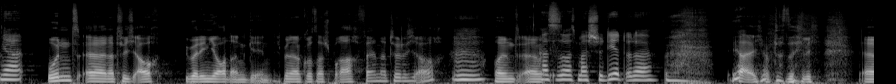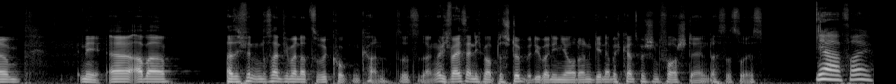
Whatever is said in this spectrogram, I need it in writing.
Ja. Und äh, natürlich auch über den Jordan gehen. Ich bin ein großer Sprachfan natürlich auch. Mhm. Und ähm, Hast du sowas mal studiert, oder? ja, ich habe tatsächlich. Ähm, nee, äh, aber. Also ich finde interessant, wie man da zurückgucken kann, sozusagen. Und ich weiß ja nicht mal, ob das stimmt mit über den Jordan gehen, aber ich kann es mir schon vorstellen, dass das so ist. Ja, voll.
